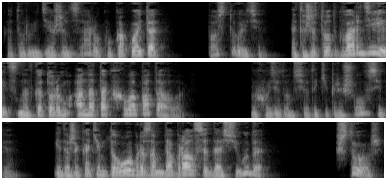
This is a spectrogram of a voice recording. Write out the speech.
которую держит за руку какой-то... Постойте, это же тот гвардеец, над которым она так хлопотала. Выходит, он все-таки пришел в себя и даже каким-то образом добрался до сюда? Что ж,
